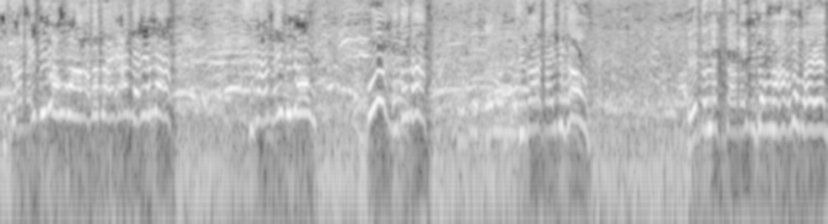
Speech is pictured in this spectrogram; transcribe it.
Si Tatay Digong mga kababayan! Ayan na! Si Tatay Digong! Woo! Ito na! Si Tatay Digong! Ito na si Tatay Digong mga kababayan!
